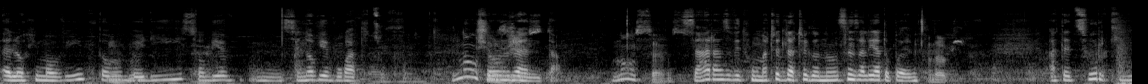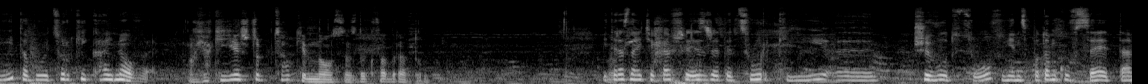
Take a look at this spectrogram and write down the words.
Elohimowi, to Mhm. byli sobie mm, synowie władców, Nonsens książęta. jest. Nonsens. Zaraz wytłumaczę, dlaczego nonsens, ale ja to powiem. Dobrze. A te córki to były córki Kainowe. O, jaki jeszcze całkiem nonsens do kwadratu. I teraz najciekawsze jest, że te córki y, przywódców, więc potomków Seta,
